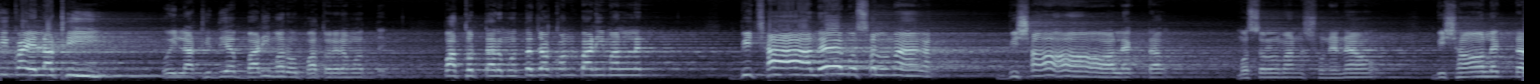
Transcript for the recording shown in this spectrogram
কি কয় লাঠি? ওই লাঠি দিয়ে বাড়ি মারো পাথরের মধ্যে। পাথরটার মধ্যে যখন বাড়ি মারলেন বিছালে মুসলমান, বিশাল একটা মুসলমান শুনে নাও, বিশাল একটা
